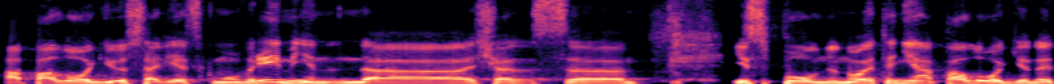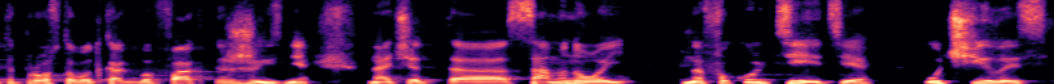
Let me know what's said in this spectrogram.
апологию советскому времени сейчас э, исполню, но это не апология, но это просто вот как бы факты жизни. Значит, со мной на факультете училось,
